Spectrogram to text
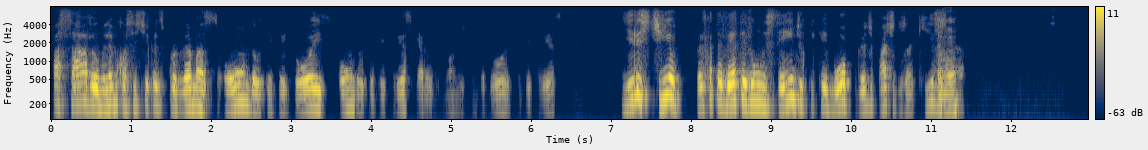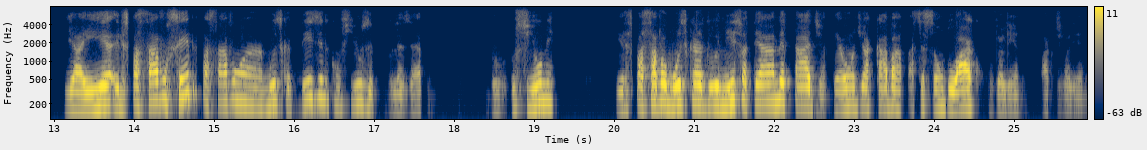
passava, eu me lembro que eu assistia aqueles programas Onda 82, Onda 83, que era o ano de 82, 83, E eles tinham, parece que a TVE teve um incêndio que queimou grande parte dos arquivos, uhum. né? E aí eles passavam, sempre passavam a música Dazed and Confused, do Led Zeppelin, do, do filme, e eles passavam a música do início até a metade, até onde acaba a sessão do arco com violino, arco de violino.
